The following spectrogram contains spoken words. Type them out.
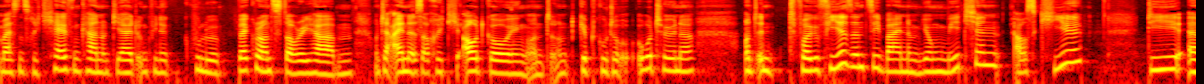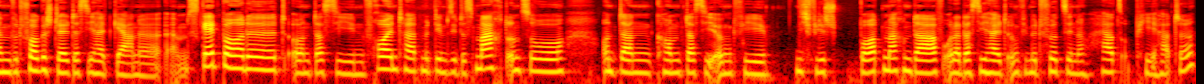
meistens richtig helfen kann und die halt irgendwie eine coole Background-Story haben. Und der eine ist auch richtig outgoing und, und gibt gute O-Töne. Und in Folge 4 sind sie bei einem jungen Mädchen aus Kiel, die ähm, wird vorgestellt, dass sie halt gerne ähm, skateboardet und dass sie einen Freund hat, mit dem sie das macht und so. Und dann kommt, dass sie irgendwie nicht viel Sport machen darf oder dass sie halt irgendwie mit 14 eine Herz-OP hatte,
